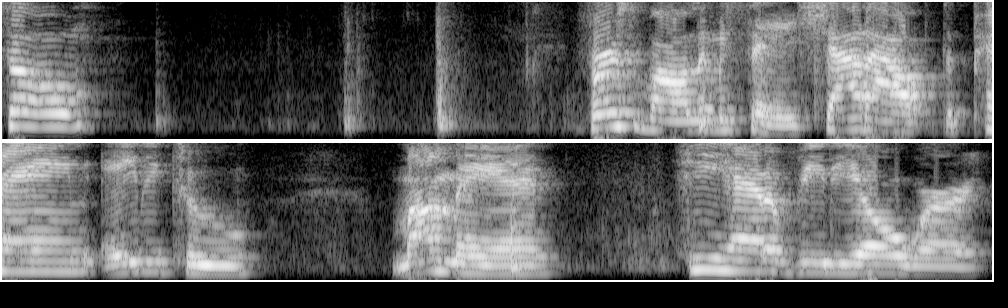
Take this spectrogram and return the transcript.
So, first of all, let me say shout out to Pain82, my man. He had a video where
